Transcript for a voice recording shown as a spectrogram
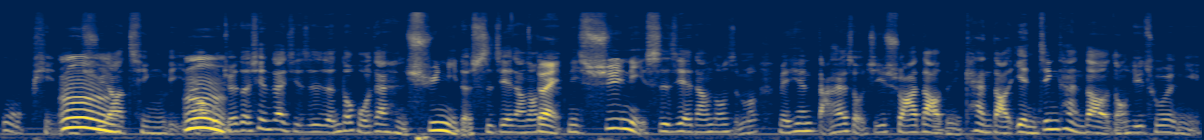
物品你需要清理？嗯，我觉得现在其实人都活在很虚拟的世界当中。对，你虚拟世界当中什么每天打开手机刷到的，你看到眼睛看到的东西，除了你。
